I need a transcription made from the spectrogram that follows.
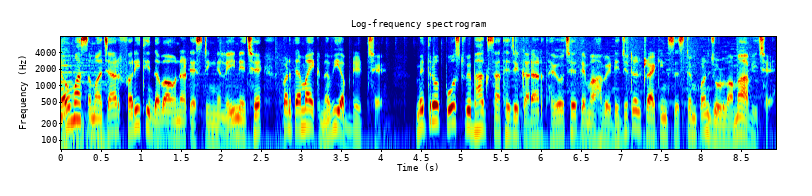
નવમા સમાચાર ફરીથી દવાઓના ટેસ્ટિંગને લઈને છે, પણ તેમાં એક નવી અપડેટ છે. મિત્રો, પોસ્ટ વિભાગ સાથે જે કરાર થયો છે, તેમાં હવે ડિજિટલ ટ્રેકિંગ સિસ્ટમ પણ જોડવામાં આવી છે.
